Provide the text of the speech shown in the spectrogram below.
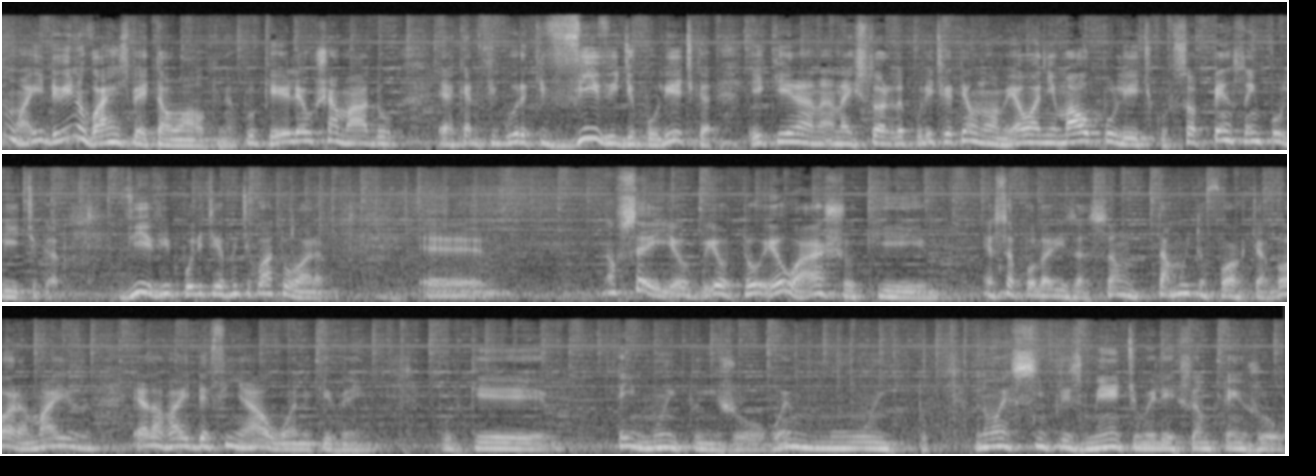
Não, ele não vai respeitar o Alckmin, porque ele é o chamado, é aquela figura que vive de política e que na, na história da política tem um nome, é o animal político, só pensa em política. Vive política 24 horas. É, não sei, eu, eu, tô, eu acho que essa polarização está muito forte agora, mas ela vai definhar o ano que vem, porque tem muito em jogo, é muito. Não é simplesmente uma eleição que tem em jogo.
